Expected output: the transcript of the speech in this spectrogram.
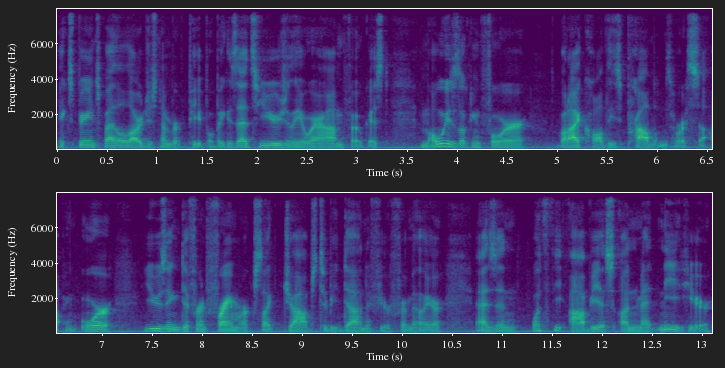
experienced by the largest number of people, because that's usually where I'm focused. I'm always looking for what I call these problems worth solving, or using different frameworks like jobs to be done, if you're familiar, as in what's the obvious unmet need here?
